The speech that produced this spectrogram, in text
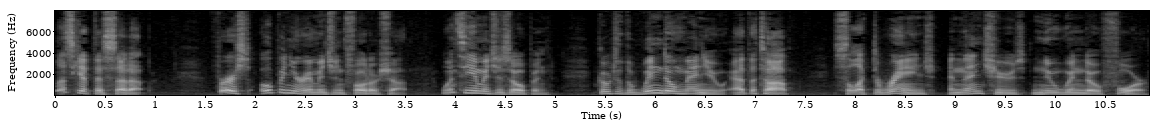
Let's get this set up. First, open your image in Photoshop. Once the image is open, go to the Window menu at the top, select Arrange, and then choose New Window for,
